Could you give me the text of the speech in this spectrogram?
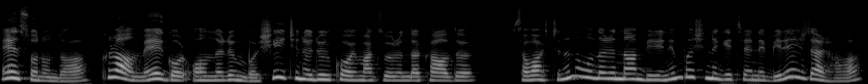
En sonunda Kral Maegor onların başı için ödül koymak zorunda kaldı. Savaşçının oğullarından birinin başını getirene bir ejderha,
